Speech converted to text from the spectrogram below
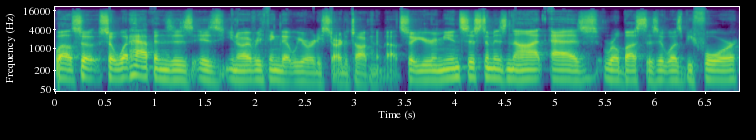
Well, so so what happens is is you know everything that we already started talking about. So your immune system is not as robust as it was before.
